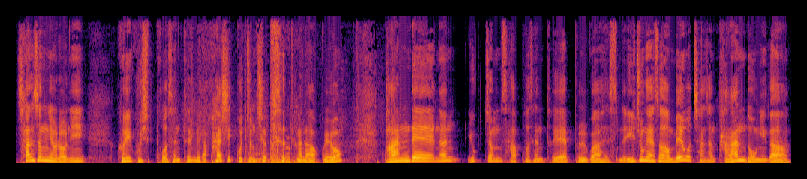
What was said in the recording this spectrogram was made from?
찬성 여론이 거의 90%입니다. 89.7%가 나왔고요. 반대는 6.4%에 불과했습니다. 이 중에서 매우 찬성 강한 동의가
